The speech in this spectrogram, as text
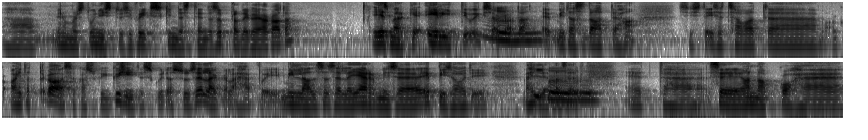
äh, minu meelest unistusi võiks kindlasti enda sõpradega jagada. eesmärke eriti võiks jagada mm, -hmm. et mida sa tahad teha siis teised saavad äh, aidata kaasa, kasvõi küsides, kuidas sul sellega läheb või millal sa selle järgmise episoodi välja lased mm. -hmm. et see annab kohe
